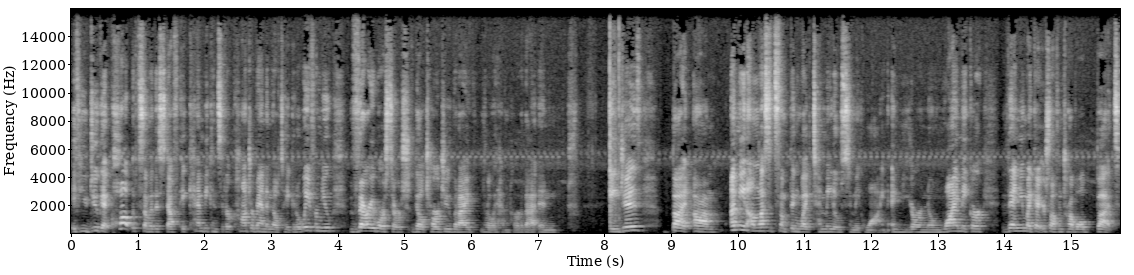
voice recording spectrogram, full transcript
If you do get caught with some of this stuff, it can be considered contraband and they'll take it away from you. Very worst, they'll charge you, but I really haven't heard of that in ages. But um, I mean, unless it's something like tomatoes to make wine and you're a known winemaker, then you might get yourself in trouble. But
